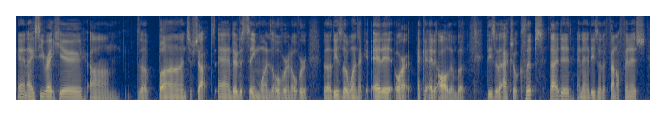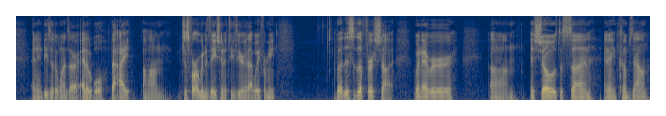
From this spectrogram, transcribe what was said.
and I see right here. Um, a bunch of shots and they're the same ones over and over. Uh, these are the ones I could edit or I could edit all of them but these are the actual clips that I did and then these are the final finish and then these are the ones that are editable that I um, just for organization it's easier that way for me. But this is the first shot. Whenever um, it shows the sun and then comes down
